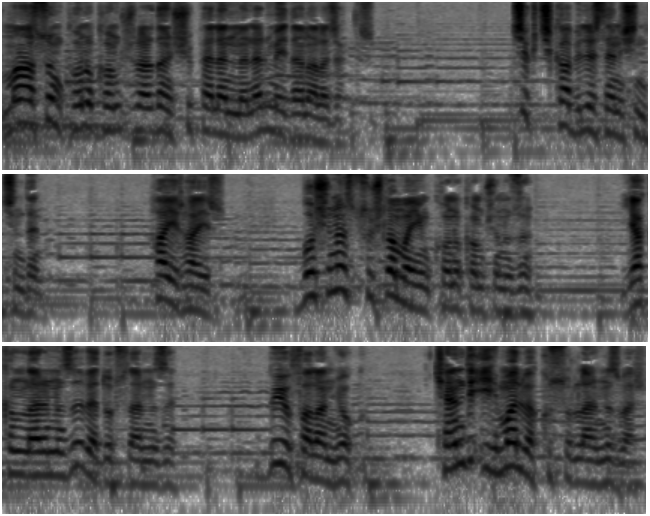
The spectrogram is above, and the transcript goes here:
masum konu komşulardan şüphelenmeler meydana alacaktır. Çık çıkabilirsen işin içinden. Hayır hayır, boşuna suçlamayın konu komşunuzu, yakınlarınızı ve dostlarınızı. Büyü falan yok, kendi ihmal ve kusurlarınız var.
